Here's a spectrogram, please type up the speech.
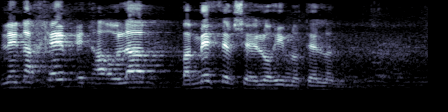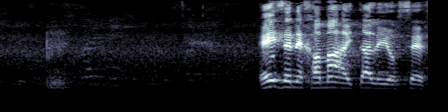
לנחם את העולם במסר שאלוהים נותן לנו. איזה נחמה הייתה ליוסף.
